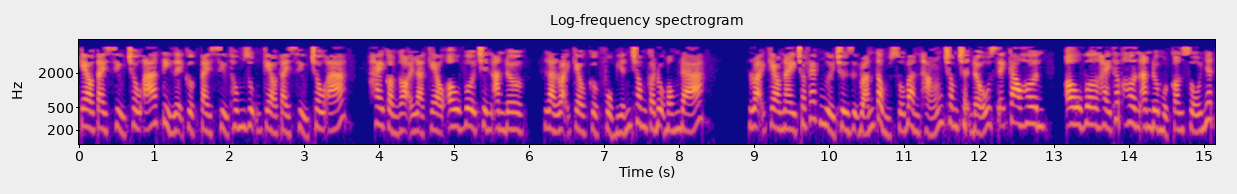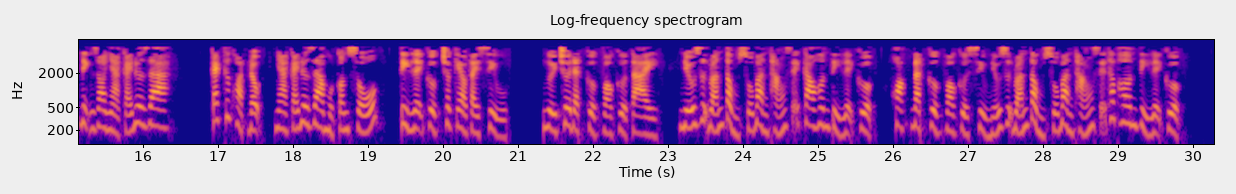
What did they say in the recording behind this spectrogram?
Kèo tài xỉu châu Á tỷ lệ cược tài xỉu thông dụng kèo tài xỉu châu Á, hay còn gọi là kèo over trên under, là loại kèo cược phổ biến trong cá độ bóng đá. Loại kèo này cho phép người chơi dự đoán tổng số bàn thắng trong trận đấu sẽ cao hơn, over hay thấp hơn under một con số nhất định do nhà cái đưa ra. Cách thức hoạt động, nhà cái đưa ra một con số, tỷ lệ cược cho kèo tài xỉu. Người chơi đặt cược vào cửa tài, nếu dự đoán tổng số bàn thắng sẽ cao hơn tỷ lệ cược, hoặc đặt cược vào cửa xỉu nếu dự đoán tổng số bàn thắng sẽ thấp hơn tỷ lệ cược.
